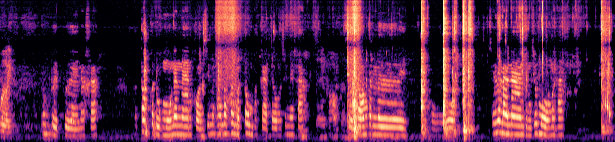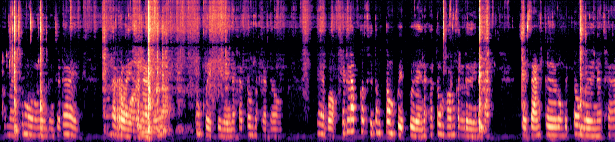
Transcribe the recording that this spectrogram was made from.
ปื่อยต้มเปื่อยๆนะคะเราต้มกระดูกหมูนานๆก่อนใช่ไหมคะแล้วค่อยมาต้มผักกาดดองใช่ไหมๆคะใส่พร้อมกันใส่พร้อมกันเลยโอ้โหใช้เวลานานถึงชั่วโมงไหมคะประมาณชั่วโมงหนึ่งถึงจะได้อร่อยขนาดนี้ ต้องเปื่อยๆนะคะ ต้มผักกาดดองแม่บอกเคล็ดลับก็คือต้องต้มเปื่อยๆนะคะ ต้มพร้อมกันเลยนะคะ ใส่สารเกลือลงไปต้มเลยนะคะ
